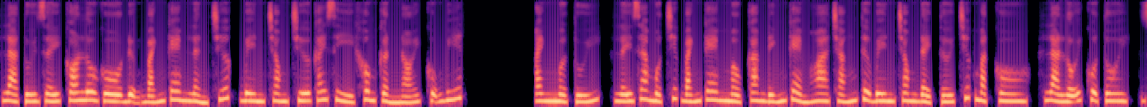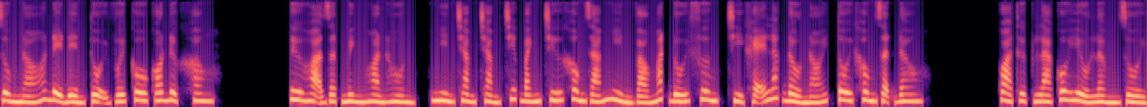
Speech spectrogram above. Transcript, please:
là túi giấy có logo đựng bánh kem lần trước bên trong chứa cái gì không cần nói cũng biết. Anh mở túi, lấy ra một chiếc bánh kem màu cam đính kèm hoa trắng từ bên trong đẩy tới trước mặt cô, là lỗi của tôi, dùng nó để đền tội với cô có được không? Tư họa giật mình hoàn hồn, nhìn chằm chằm chiếc bánh chứ không dám nhìn vào mắt đối phương, chỉ khẽ lắc đầu nói tôi không giận đâu. Quả thực là cô hiểu lầm rồi,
